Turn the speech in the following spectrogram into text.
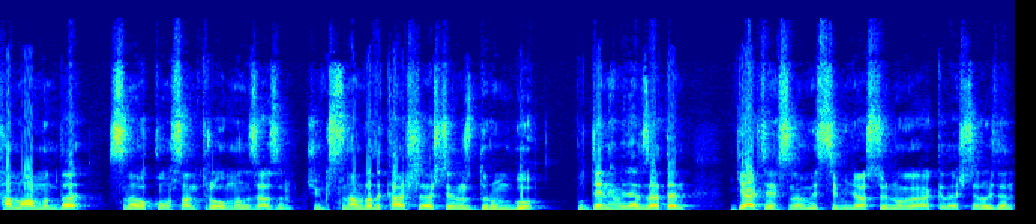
tamamında sınava konsantre olmanız lazım. Çünkü sınavda da karşılaşacağınız durum bu. Bu denemeler zaten gerçek sınav bir simülasyon oluyor arkadaşlar. O yüzden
